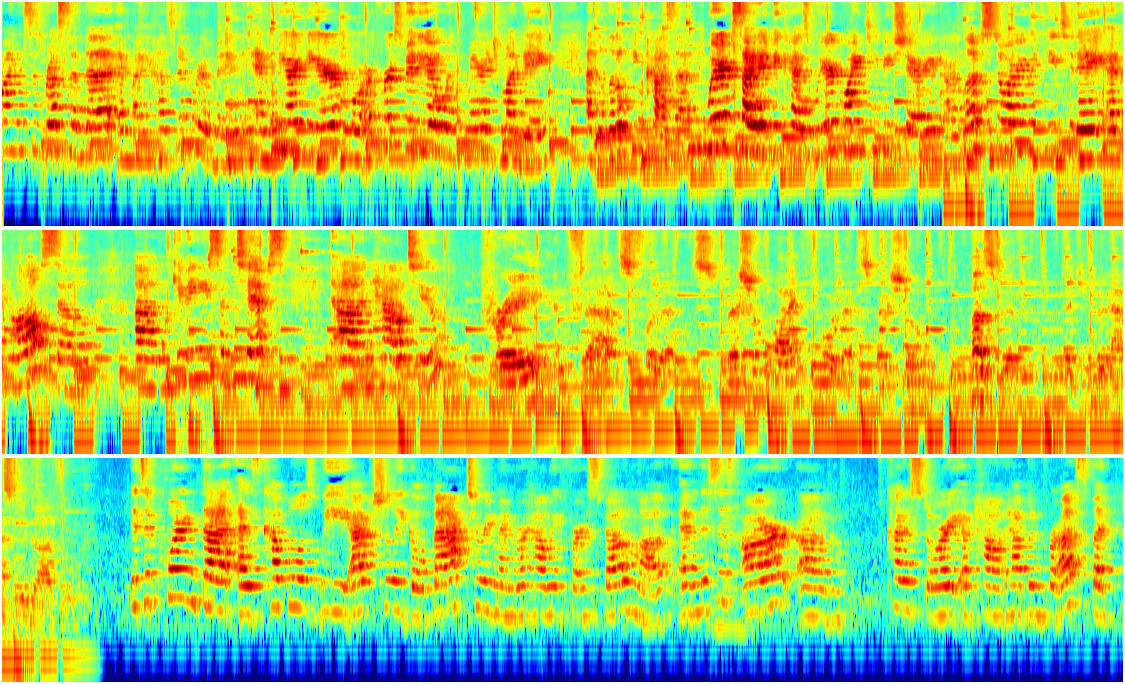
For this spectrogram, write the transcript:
everyone, this is Rosenda and my husband Ruben, and we are here for our first video with Marriage Monday at the Little Pink Casa. We're excited because we are going to be sharing our love story with you today and also um, giving you some tips on how to pray and fast for that special wife or that special husband that you've been asking God for. Important that as couples we actually go back to remember how we first fell in love, and this is our um, kind of story of how it happened for us, but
